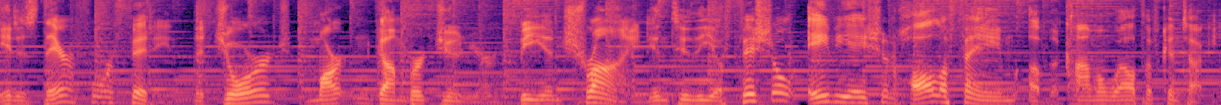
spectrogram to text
It is therefore fitting that George Martin Gumbert Jr. be enshrined into the official Aviation Hall of Fame of the Commonwealth of Kentucky.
